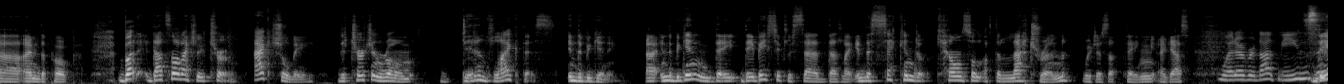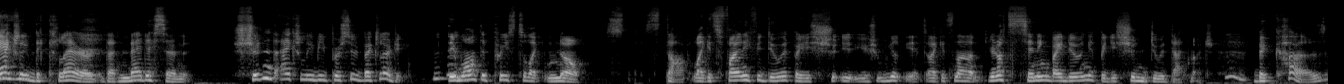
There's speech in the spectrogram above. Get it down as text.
uh, i'm the pope but that's not actually true actually the church in rome didn't like this in the beginning uh, in the beginning they, they basically said that like in the second council of the lateran which is a thing i guess Whatever that means. they actually declared that medicine shouldn't actually be pursued by clergy. They wanted priests to like, no, stop. Like it's fine if you do it, but you should you, you should really it's like it's not you're not sinning by doing it, but you shouldn't do it that much because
